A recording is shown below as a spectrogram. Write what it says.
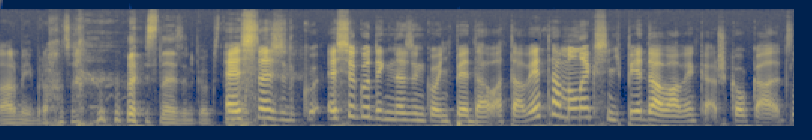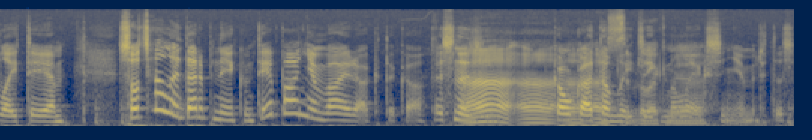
armija brauc. es nezinu, kas Es nezinu, ko, es jau godīgi nezinu, ko viņi piedāvā tā vietā. Man liekas, viņi piedāvā vienkārši kaut kādu, lai tie sociālai darbinieki un tie pārņem vairāk. Es nezinu, à, kaut kā tam līdzīga, man liekas, viņiem ir tas.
